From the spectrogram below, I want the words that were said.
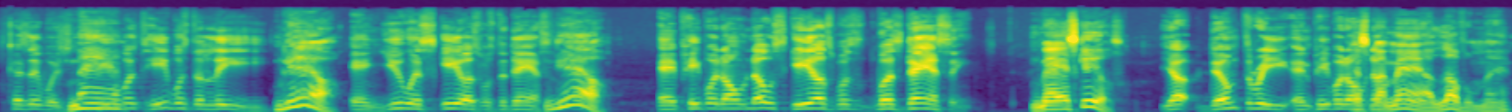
Because it was Man. he was he was the lead Yeah, and you and Skills was the dancer. yeah. And people don't know Skills was was dancing. Mad skills. Yep, them three and people don't That's know. my man. I love him, man.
